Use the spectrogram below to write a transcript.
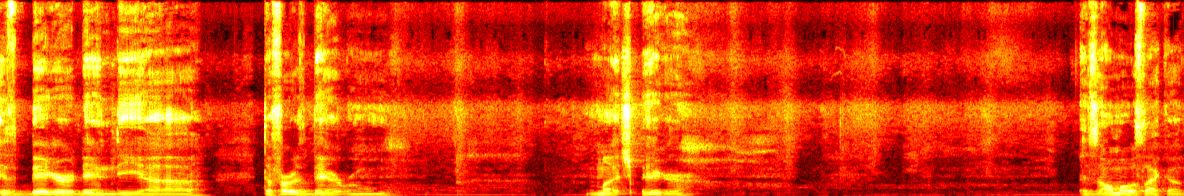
it's bigger than the uh the first bedroom much bigger. It's almost like a,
